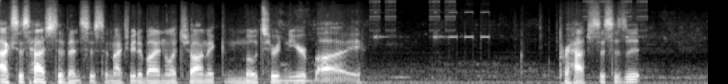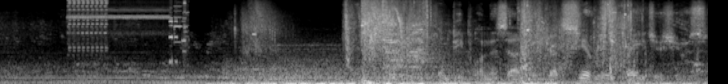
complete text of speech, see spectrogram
Access hatch to vent system activated by an electronic motor nearby. Perhaps this is it? Some people on this outfit got serious rage issues.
